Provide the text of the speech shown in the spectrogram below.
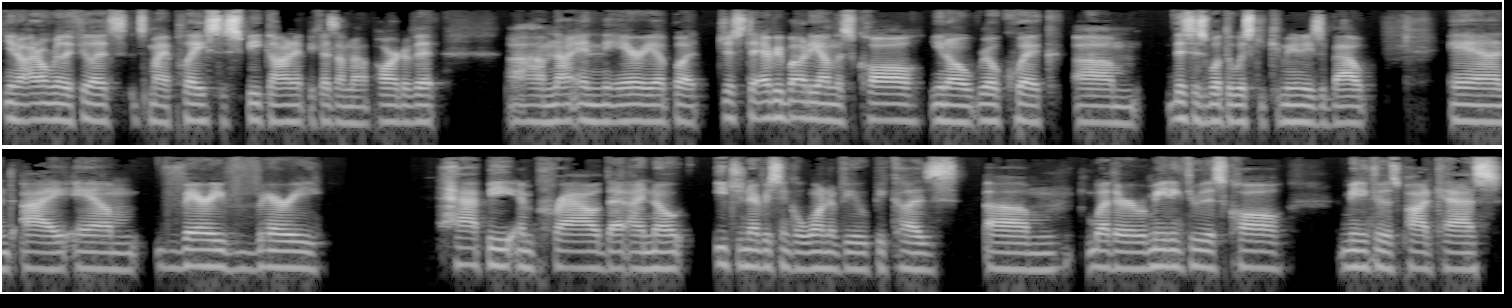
you know I don't really feel it's it's my place to speak on it because I'm not part of it. Uh, I'm not in the area, but just to everybody on this call, you know, real quick, um, this is what the whiskey community is about, and I am very very happy and proud that I know each and every single one of you because um, whether we're meeting through this call, meeting through this podcast,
